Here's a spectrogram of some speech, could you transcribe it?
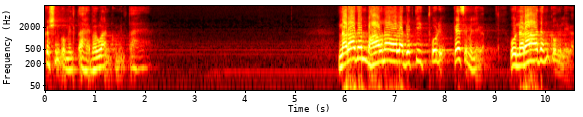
कृष्ण को मिलता है, भगवान को मिलता है। नराधम भावना वाला व्यक्ति थोड़ी, कैसे मिलेगा? वो नराधम को मिलेगा,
